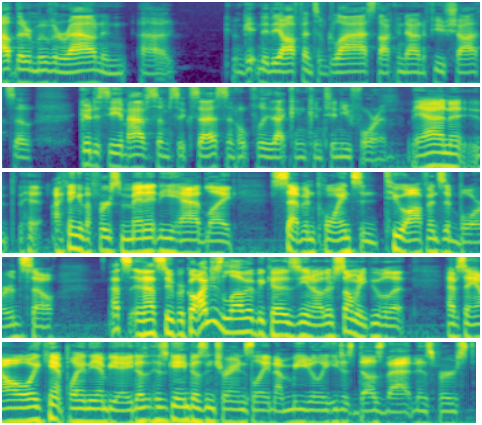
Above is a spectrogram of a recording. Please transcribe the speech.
out there moving around and uh, getting to the offensive glass, knocking down a few shots. So good to see him have some success, and hopefully that can continue for him. Yeah, and it, I think in the first minute he had like seven points and two offensive boards. So that's and that's super cool. I just love it because you know there's so many people that have saying, "Oh, he can't play in the NBA. His game doesn't translate." And immediately he just does that in his first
